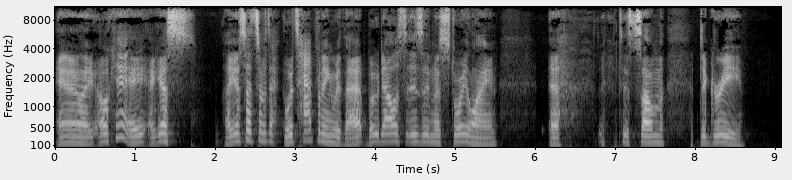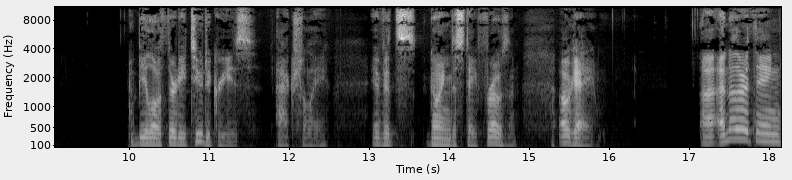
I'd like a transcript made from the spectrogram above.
and I'm like, okay, I guess, I guess that's what's happening with that. Bo Dallas is in a storyline uh, to some degree, below 32 degrees, actually if it's going to stay frozen. Okay. Uh, another thing,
